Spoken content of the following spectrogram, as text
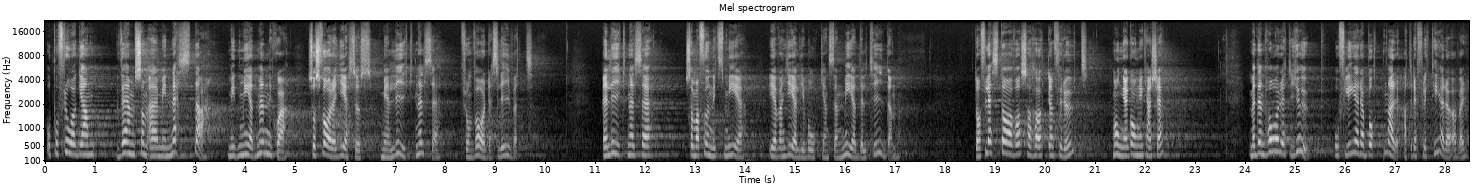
Och på frågan vem som är min nästa, min medmänniska, så svarar Jesus med en liknelse från vardagslivet. En liknelse som har funnits med i evangelieboken sedan medeltiden. De flesta av oss har hört den förut, många gånger kanske. Men den har ett djup och flera bottnar att reflektera över.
